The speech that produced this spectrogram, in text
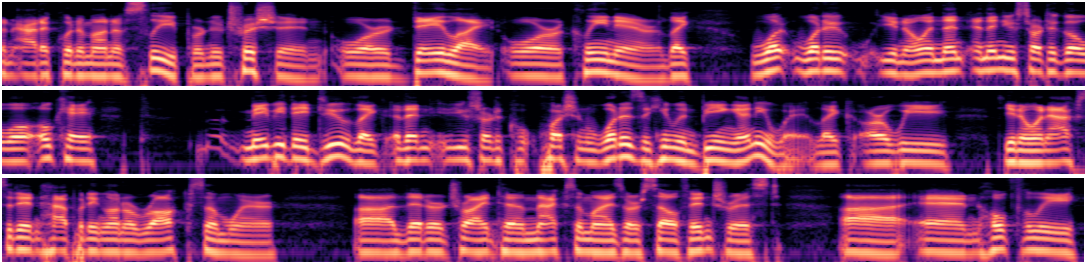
an adequate amount of sleep or nutrition or daylight or clean air? Like what what do you know? And then and then you start to go, well, okay, maybe they do. Like then you start to question, what is a human being anyway? Like, are we you know an accident happening on a rock somewhere? Uh, that are trying to maximize our self interest uh, and hopefully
